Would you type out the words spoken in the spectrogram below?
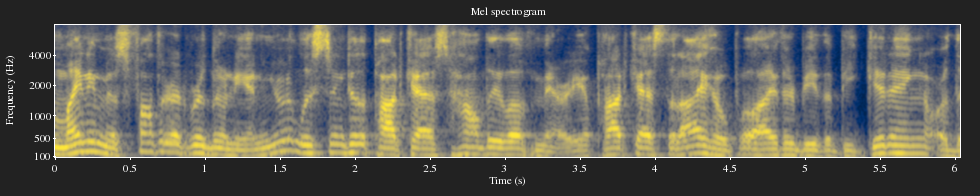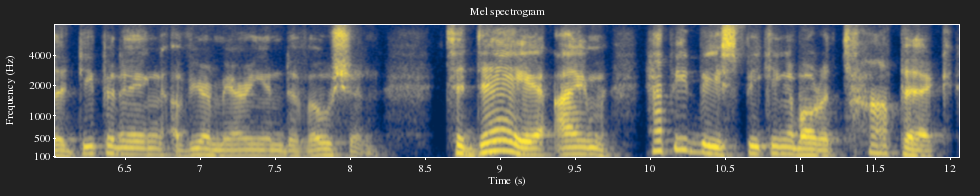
My name is Father Edward Looney, and you're listening to the podcast How They Love Mary, a podcast that I hope will either be the beginning or the deepening of your Marian devotion. Today, I'm happy to be speaking about a topic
